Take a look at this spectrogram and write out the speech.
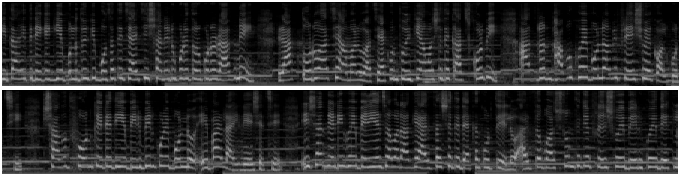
হিতাহিত রেগে গিয়ে বলল, তুই কি বোঝাতে চাইছিস শানের উপরে তোর কোনো রাগ নেই? রাগ তোরও আছে, আমারও আছে। এখন তুই কি আমার সাথে কাজ করবি? আদরান ভাবুক হয়ে বলল, আমি ফ্রেশ হয়ে কল করছি। সাদত ফোন কেটে দিয়ে বিড়বিড় করে বলল, এবার লাইনে এসেছে। ঈশান রেডি হয়ে বেরিয়ে যাওয়ার আগে আইজার সাথে দেখা করতে এলো। আইজা ওয়াশরুম থেকে ফ্রেশ হয়ে বের হয়ে দেখল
